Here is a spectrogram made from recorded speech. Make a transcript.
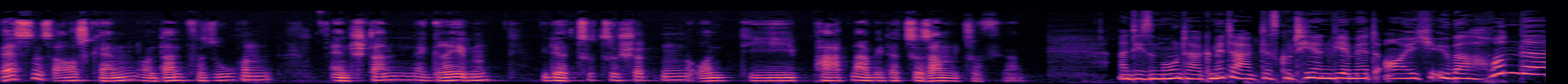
bestens auskennen und dann versuchen, entstandene Gräben wieder zuzuschütten und die Partner wieder zusammenzuführen. An diesem Montagmittag diskutieren wir mit euch über Hunde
